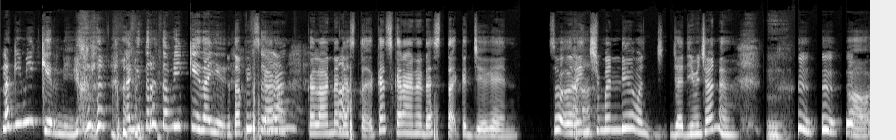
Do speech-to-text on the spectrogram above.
Lagi mikir ni. Lagi terus terfikir saya. Tetapi sekarang kalau Ana dah start kan sekarang Ana dah start kerja kan. So arrangement dia jadi macam mana? Hmm. Ha,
